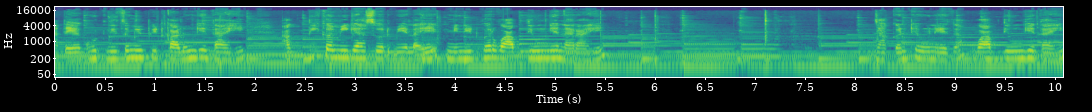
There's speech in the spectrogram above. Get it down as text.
आता या घुटणीचं मी पीठ काढून घेत आहे. अगदी कमी गॅसवर मी याला एक मिनिटभर वाफ देऊन घेणार आहे. झाकण ठेवून याचा वाफ देऊन घेत आहे.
